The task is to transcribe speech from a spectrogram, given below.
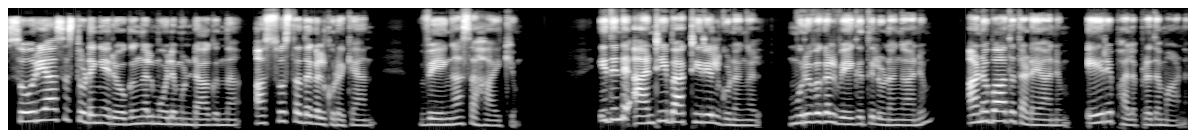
സോറിയാസിസ് തുടങ്ങിയ രോഗങ്ങൾ മൂലമുണ്ടാകുന്ന അസ്വസ്ഥതകൾ കുറയ്ക്കാൻ വേങ്ങ സഹായിക്കും. ഇതിന്റെ ആന്റിബാക്ടീരിയൽ ഗുണങ്ങൾ മുറിവുകൾ വേഗത്തിലുണങ്ങാനും അണുബാധ തടയാനും ഏറെ ഫലപ്രദമാണ്.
